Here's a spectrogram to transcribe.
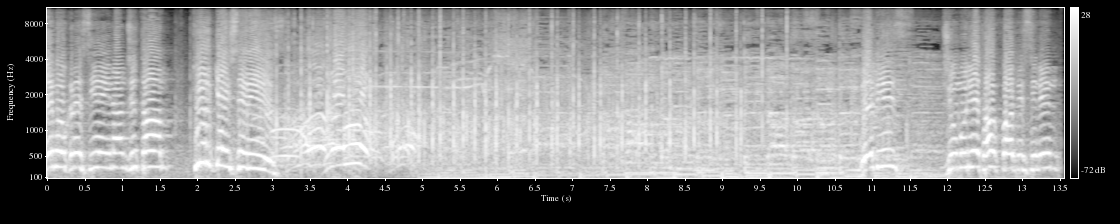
demokrasiye inancı tam Türk gençleriyiz. Bravo. Ve biz Cumhuriyet Halk Partisi'nin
